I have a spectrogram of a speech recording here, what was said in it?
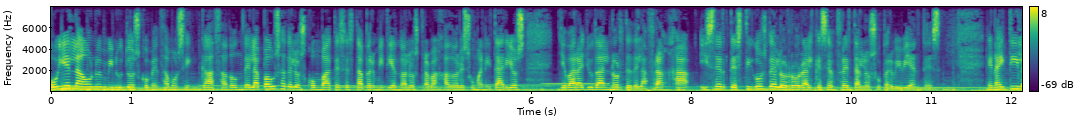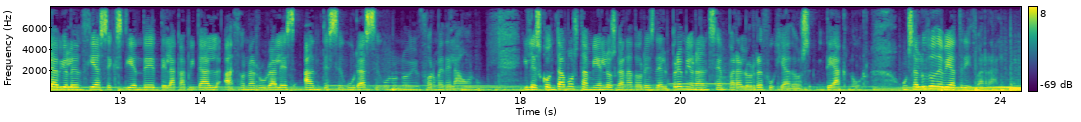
Hoy en la ONU en Minutos comenzamos en Gaza, donde la pausa de los combates está permitiendo a los trabajadores humanitarios llevar ayuda al norte de la franja y ser testigos del horror al que se enfrentan los supervivientes. En Haití la violencia se extiende de la capital a zonas rurales antes seguras, según un nuevo informe de la ONU. Y les contamos también los ganadores del Premio Nansen para los refugiados de ACNUR. Un saludo de Beatriz Barral.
